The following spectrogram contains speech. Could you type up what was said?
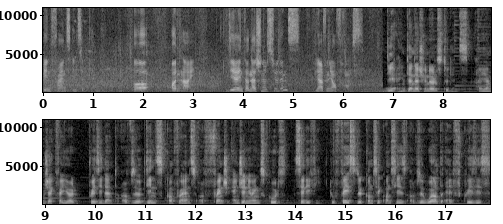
in France in September or online. Dear international students, bienvenue en France. Dear international students, I am Jacques Fayolle, President of the Dean's Conference of French Engineering Schools, CDEFI. To face the consequences of the world health crisis,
